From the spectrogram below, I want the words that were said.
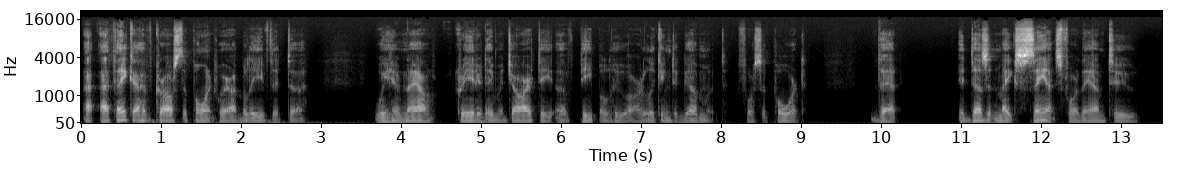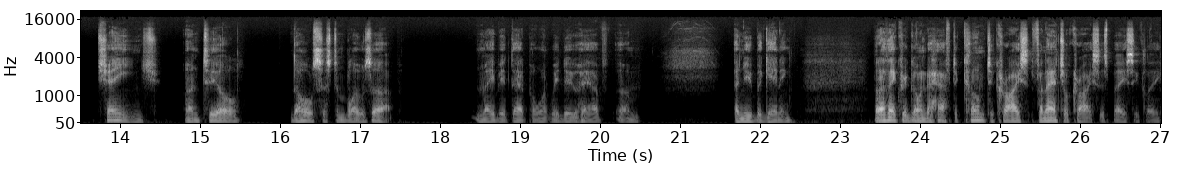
I, I think I have crossed the point where I believe that uh, we have now created a majority of people who are looking to government for support that it doesn't make sense for them to change until the whole system blows up. Maybe at that point we do have um, a new beginning. But I think we're going to have to come to crisis, financial crisis, basically,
